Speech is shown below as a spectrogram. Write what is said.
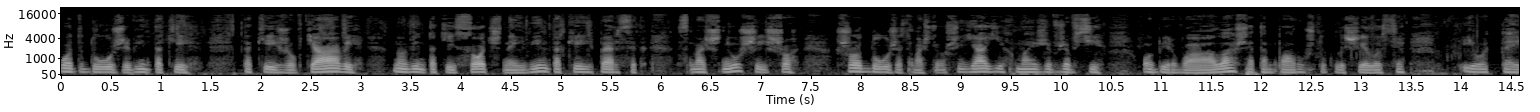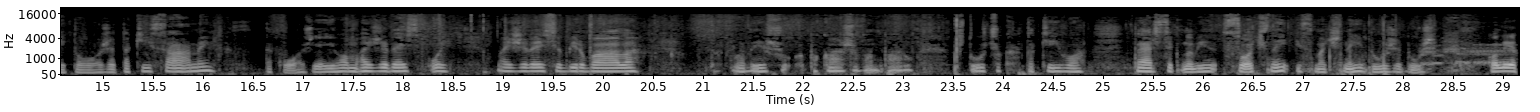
От дуже. Він такий, такий жовтявий, ну він такий сочний, він такий персик смачнющий, що, що дуже смачнющий. Я їх майже вже всі обірвала, ще там пару штук лишилося. І от той теж такий самий. Також я його майже весь, ой, майже весь обірвала. Тут залишу, покажу вам пару штучок. Такий во персик, ну він сочний і смачний дуже-дуже. Коли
